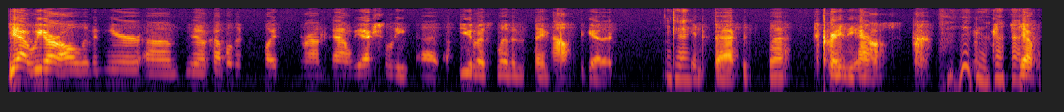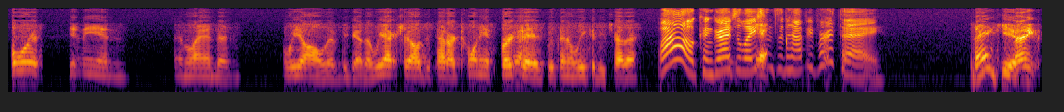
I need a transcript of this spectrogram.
Yeah, we are all living here. Um, you know, a couple different places around town. We actually, uh, a few of us live in the same house together. Okay. In fact, it's, uh, it's a crazy house. yeah, Forrest, Jimmy, and and Landon, we all live together. We actually all just had our 20th birthdays within a week of each other. Wow! Congratulations and happy birthday. Thank you. Thanks.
